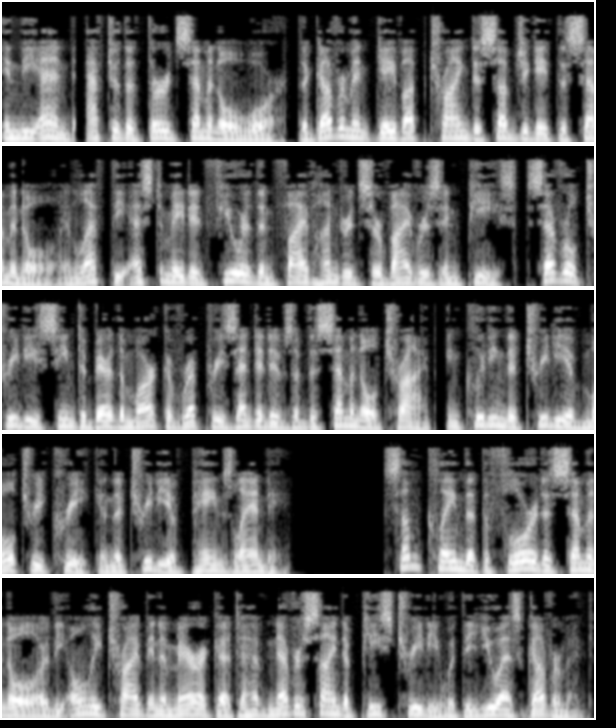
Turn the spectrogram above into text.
In the end, after the Third Seminole War, the government gave up trying to subjugate the Seminole and left the estimated fewer than 500 survivors in peace. Several treaties seem to bear the mark of representatives of the Seminole tribe, including the Treaty of Moultrie Creek and the Treaty of Payne's Landing. Some claim that the Florida Seminole are the only tribe in America to have never signed a peace treaty with the U.S. government.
